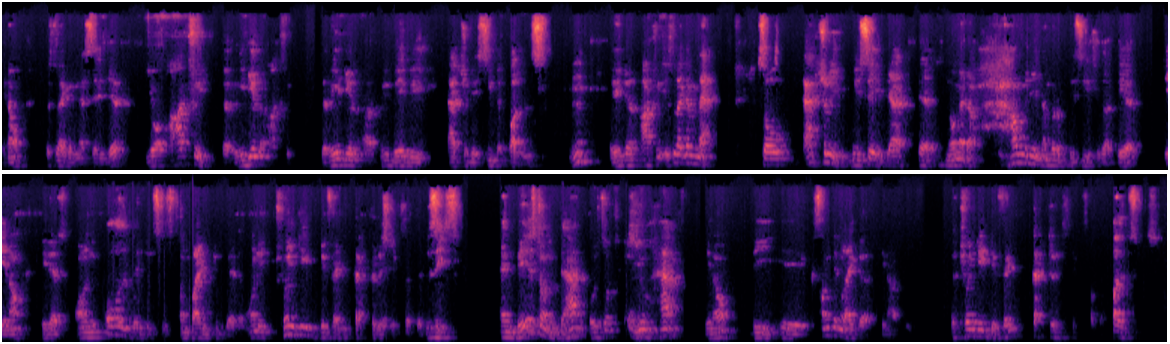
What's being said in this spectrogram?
You know, it's like a messenger. Your artery, the radial artery, the radial artery where we actually see the pulse. Hmm? Radial artery is like a map. So actually, we say that, that no matter how many number of diseases are there, you know, it has only all the diseases combined together, only 20 different characteristics of the disease. And based on that, also you have, you know, the uh, something like a, you know, the 20 different characteristics of the pulses.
